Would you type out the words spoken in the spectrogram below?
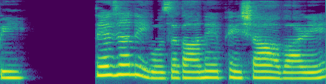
ပြီးသဲချမ်းတွေကိုစကားနဲ့ဖိရှားရပါတယ်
